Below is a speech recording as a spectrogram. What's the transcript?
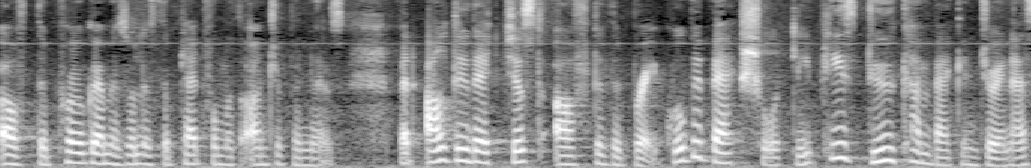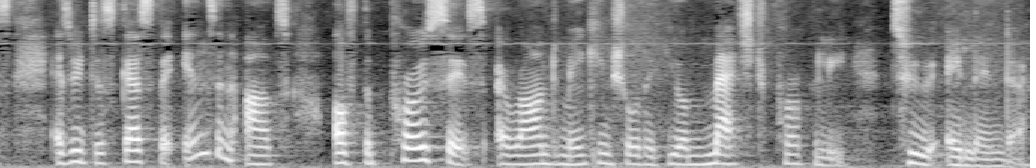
of the program as well as the platform with entrepreneurs. But I'll do that just after the break. We'll be back shortly. Please do come back and join us as we discuss the ins and outs of the process around making sure that you're matched properly to a lender.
